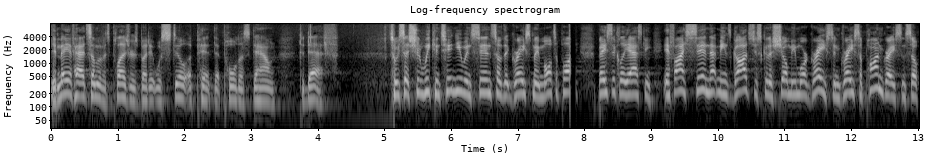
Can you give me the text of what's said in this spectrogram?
It may have had some of its pleasures, but it was still a pit that pulled us down to death. So he says, Should we continue in sin so that grace may multiply? Basically asking, if I sin, that means God's just going to show me more grace and grace upon grace. And so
